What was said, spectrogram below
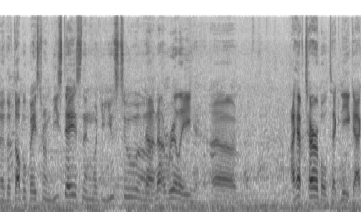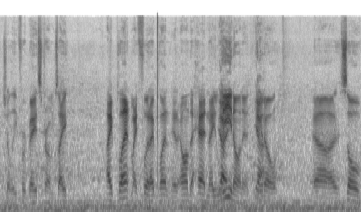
uh, the double bass drum these days than what you used to? Uh, No, not really. Uh, I have terrible technique actually for bass drums. I I plant my foot, I plant it on the head, and I Yeah. lean on it. Yeah. You know, uh, so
